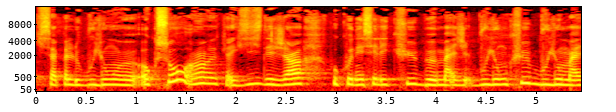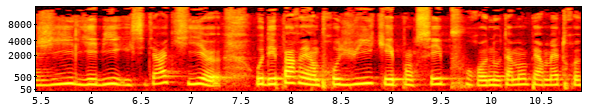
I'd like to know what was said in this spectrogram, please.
qui s'appelle le bouillon OXO, hein, qui existe déjà. Vous connaissez les cubes bouillon cube, bouillon magie, liebi, etc., qui au départ est un produit qui est pensé pour euh, notamment permettre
